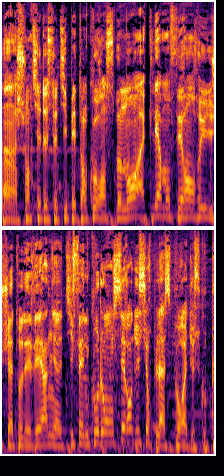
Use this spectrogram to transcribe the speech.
Un chantier de ce type est en cours en ce moment à Clermont-Ferrand, rue du Château des Vergnes. Tiffaine Coulon s'est rendu sur place pour Radio Scoop.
